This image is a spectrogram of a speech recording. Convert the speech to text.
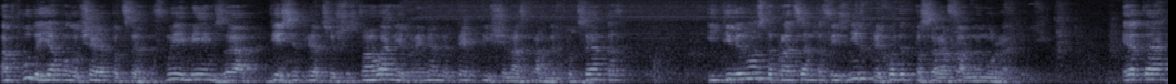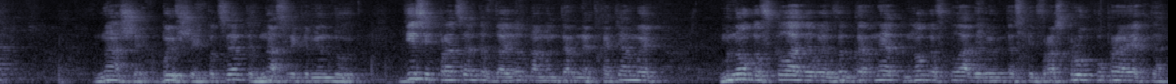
Откуда я получаю пациентов? Мы имеем за 10 лет существования примерно 5000 иностранных пациентов, и 90% из них приходят по сарафанному радио. Это наши бывшие пациенты нас рекомендуют. 10% дает нам интернет, хотя мы много вкладываем в интернет, много вкладываем, так сказать, в раскрутку проекта,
